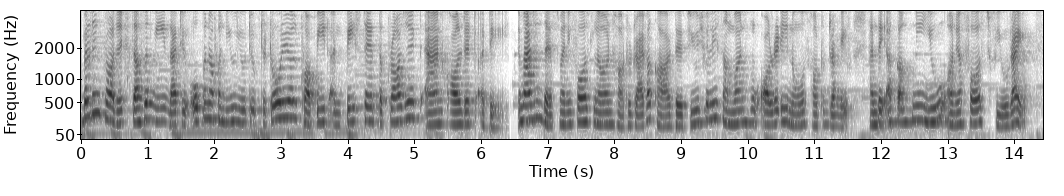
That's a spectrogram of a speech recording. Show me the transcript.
Building projects doesn't mean that you open up a new YouTube tutorial, copied and pasted the project, and called it a day. Imagine this when you first learn how to drive a car, there's usually someone who already knows how to drive and they accompany you on your first few rides.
